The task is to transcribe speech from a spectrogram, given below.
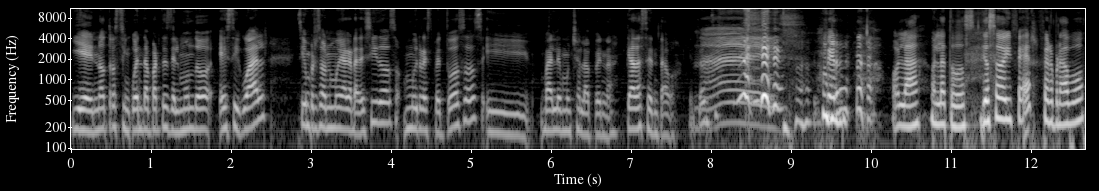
y en otras 50 partes del mundo es igual. Siempre son muy agradecidos, muy respetuosos y vale mucho la pena, cada centavo. Entonces, Nice. Fer, Hola, hola a todos. Yo soy Fer, Fer Bravo.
